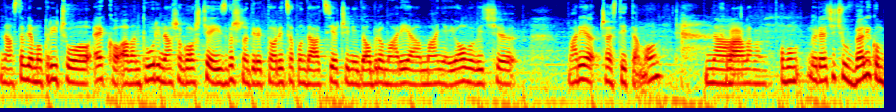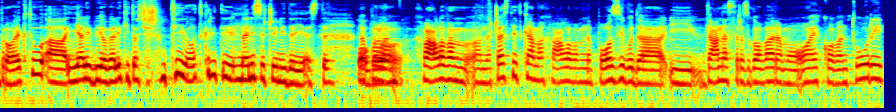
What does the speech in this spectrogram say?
Nastavljamo priču o eko-avanturi. Naša gošća je izvršna direktorica fondacije Čini dobro Marija Manja Jovović. Marija, čestitamo na Hvala vam. ovom, reći ću, velikom projektu. A je li bio veliki, to ćeš nam ti otkriti. Meni se čini da jeste. Prvo, hvala vam na čestitkama, hvala vam na pozivu da i danas razgovaramo o eko-avanturi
